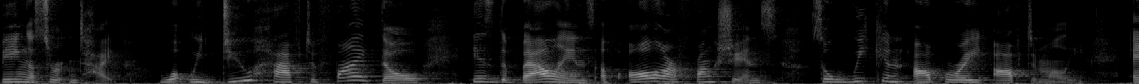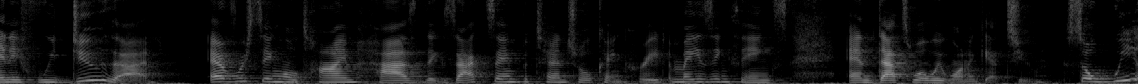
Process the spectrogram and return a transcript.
being a certain type. What we do have to find though is the balance of all our functions so we can operate optimally. And if we do that, every single time has the exact same potential, can create amazing things, and that's what we want to get to. So we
